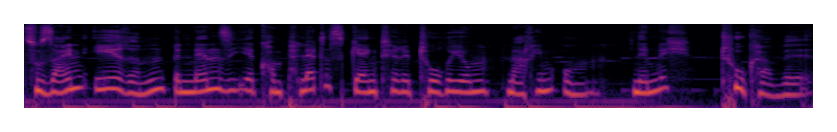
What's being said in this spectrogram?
Zu seinen Ehren benennen sie ihr komplettes Gangterritorium nach ihm um, nämlich Tukaville.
